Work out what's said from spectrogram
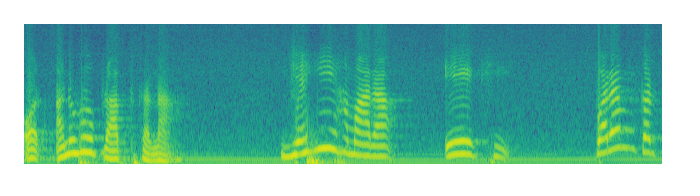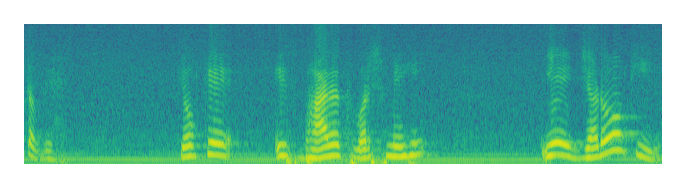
और अनुभव प्राप्त करना, यही हमारा एक ही परम कर्तव्य है। क्योंकि इस भारत वर्ष में ही ये जड़ों की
